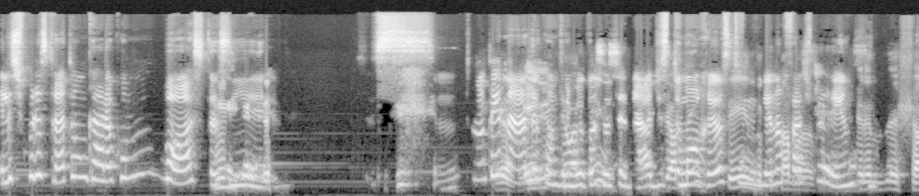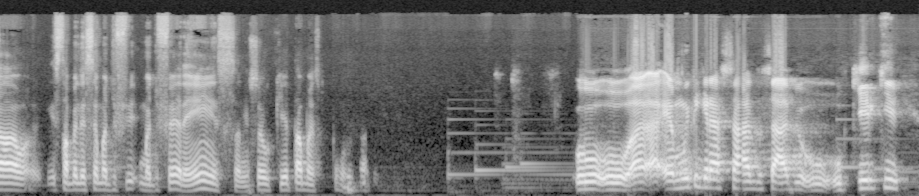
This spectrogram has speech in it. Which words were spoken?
Eles, tipo, eles tratam um cara como um bosta, assim. Não tem é, nada a contribuir com a sociedade. Se tu morreu, se tu ninguém não faz diferença. Querendo deixar, estabelecer uma, uma diferença, não sei o que, tá, mas. Pô, tá. O, o, é muito engraçado, sabe? O, o Kirk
